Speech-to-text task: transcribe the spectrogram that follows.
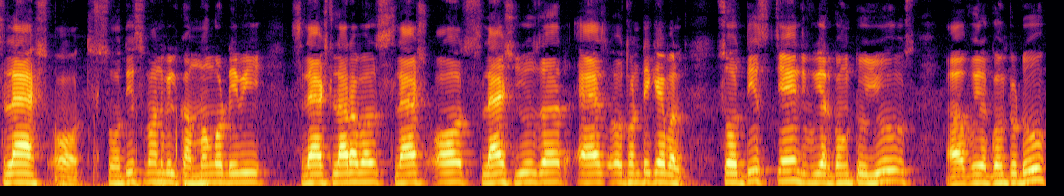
slash auth. So this one will come mongodb slash laravel slash auth slash user as authenticable. So this change we are going to use uh, we are going to do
